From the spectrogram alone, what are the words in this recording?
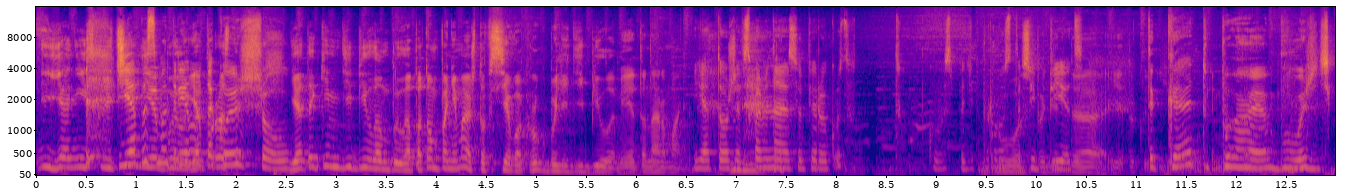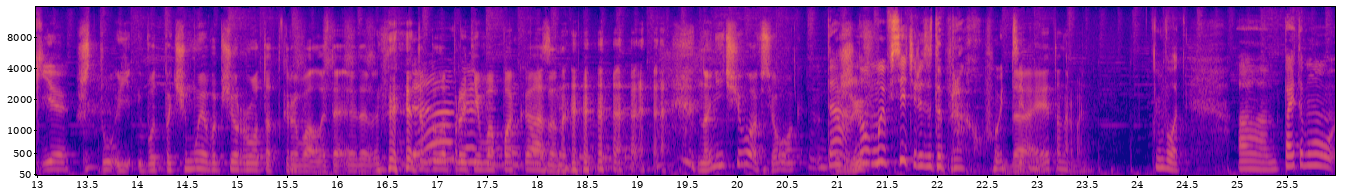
Я, я не исключение Я бы был, смотрела я такое просто- шоу. Я таким дебилом был, а потом понимаю, что все вокруг были дебилами, это нормально. Я тоже вспоминаю свой первый курс. Господи, просто Господи, пипец. да, я такой, Такая тупая, божечки. Что? И вот почему я вообще рот открывал? Это, это, это Да, было да, противопоказано. да, да, да, да, да. Но ничего, все ок. Да, Жив. ну мы все через это проходим. Да, это нормально. Вот. А, Поэтому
